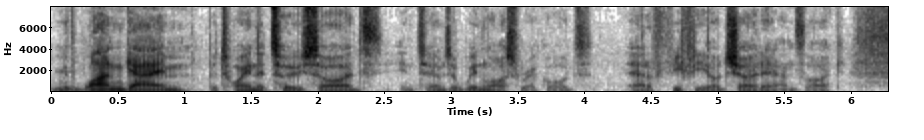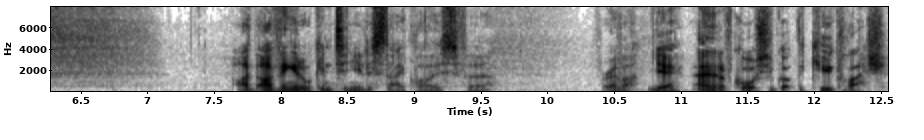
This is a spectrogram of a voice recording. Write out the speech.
with one game between the two sides in terms of win loss records out of fifty odd showdowns. Like, I, I think it'll continue to stay close for forever. Yeah, and then of course you've got the Q clash.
